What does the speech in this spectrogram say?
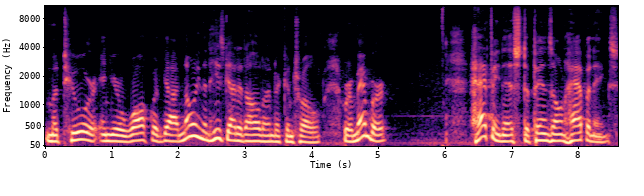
mature in your walk with God, knowing that he's got it all under control. Remember, Happiness depends on happenings.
